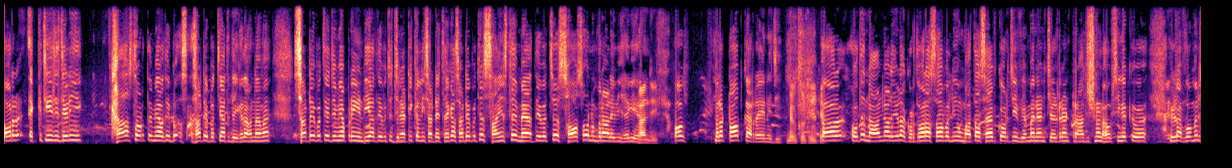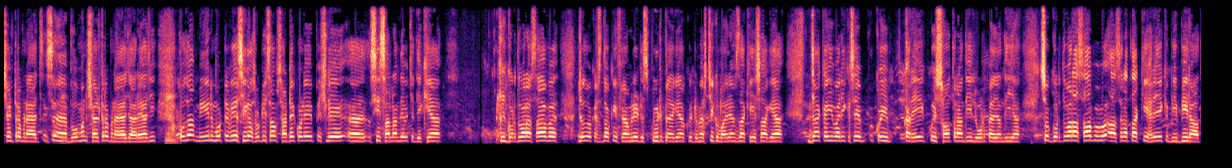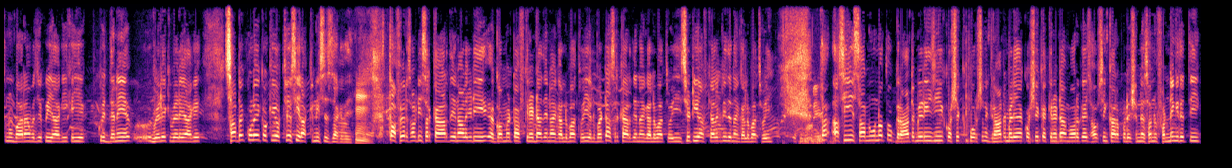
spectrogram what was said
ਔਰ ਇੱਕ ਚੀਜ਼ ਜਿਹੜੀ ਖਾਸ ਤੌਰ ਤੇ ਮੈਂ ਆਪਦੇ ਸਾਡੇ ਬੱਚਿਆਂ 'ਚ ਦੇਖਦਾ ਹੁੰਦਾ ਵਾਂ। ਸਾਡੇ ਬੱਚੇ ਜਿਵੇਂ ਆਪਣੇ ਇੰਡੀਆ ਦੇ ਵਿੱਚ ਜੈਨੇਟਿਕਲੀ ਸਾਡੇ 'ਚ ਹੈਗਾ ਸਾਡੇ ਬੱਚੇ ਸਾਇੰਸ ਤੇ ਮੈਥ ਦੇ ਵਿੱਚ 100 100 ਨੰਬਰਾਂ ਵਾਲੇ ਵੀ ਹੈਗੇ ਆ ਹਾਂਜੀ। ਉਹ ਮਤਲਬ ਟੌਪ ਕਰ ਰਹੇ ਨੇ ਜੀ। ਬਿਲਕੁਲ ਠੀਕ ਹੈ। ਔਰ ਉਹਦੇ ਨਾਲ ਨਾਲ ਜਿਹੜਾ ਗੁਰਦੁਆਰਾ ਸਾਹਿਬ ਵੱਲੋਂ Mata Sahib Kaur ji women and children transitional housing ਇੱਕ ਜਿਹੜਾ ਔਮਨ ਸੈਂਟਰ ਬਣਾਇਆ ਔਮਨ ਸ਼ੈਲਟਰ ਬਣਾਇਆ ਜਾ ਰਿਹਾ ਜੀ। ਉਹਦਾ ਮੇਨ ਮੋਟਿਵ ਇਹ ਸੀਗਾ ਛੋਟੀ ਸਾਹਿਬ ਸਾਡੇ ਕੋਲੇ ਪਿਛਲੇ ਅ, ਅਸੀਂ ਸਾਲਾਂ ਦੇ ਵਿੱਚ ਦੇਖਿਆ। ਕਿ ਗੁਰਦੁਆਰਾ ਸਾਹਿਬ ਜਦੋਂ ਕਿਸੇ ਦਾ ਕੋਈ ਫੈਮਿਲੀ ਡਿਸਪਿਊਟ ਪੈ ਗਿਆ ਕੋਈ ਡੋਮੈਸਟਿਕ ਵਾਇਲੈਂਸ ਦਾ ਕੇਸ ਆ ਗਿਆ ਜਾਂ ਕਈ ਵਾਰੀ ਕਿਸੇ ਕੋਈ ਘਰੇ ਕੋਈ 100 ਤਰ੍ਹਾਂ ਦੀ ਲੋੜ ਪੈ ਜਾਂਦੀ ਆ ਸੋ ਗੁਰਦੁਆਰਾ ਸਾਹਿਬ ਆਸਰਾ ਤੱਕ ਕਿ ਹਰੇਕ ਬੀਬੀ ਰਾਤ ਨੂੰ 12 ਵਜੇ ਕੋਈ ਆ ਗਈ ਕਈ ਕੋਈ ਦਿਨੇ ਵੇਲੇ ਕੁ ਵੇਲੇ ਆ ਗਏ ਸਾਡੇ ਕੋਲੇ ਕਿਉਂਕਿ ਉੱਥੇ ਅਸੀਂ ਰੱਖ ਨਹੀਂ ਸੀ ਸਕਦੇ। ਤਾਂ ਫਿਰ ਸਾਡੀ ਸਰਕਾਰ ਦੇ ਨਾਲ ਜਿਹੜੀ ਗਵਰਨਮੈਂਟ ਆਫ ਕੈਨੇਡਾ ਦੇ ਨਾਲ ਗੱਲਬਾਤ ਹੋਈ ਅਲਬਰਟਾ ਸਰਕਾਰ ਦੇ ਨਾਲ ਗੱਲਬਾਤ ਹੋਈ ਸਿਟੀ ਆਫ ਕੈਲਗਰੀ ਦੇ ਨਾਲ ਗੱਲਬਾਤ ਹੋਈ ਤਾਂ ਅਸੀਂ ਸਾਨੂੰ ਉਹਨਾਂ ਤੋਂ ਗ੍ਰਾਂਟ ਮਿਲੀ ਜੀ ਕੁਛ ਇੱਕ ਪੋਰਸ਼ਨ ਗ੍ਰਾਂਟ ਮਿਲਿਆ ਕੁਛ ਇੱਕ ਕੈਨੇਡਾ ਮਾਰਗੇਜ ਹਾਊਸਿੰਗ ਕਾਰਪੋਰੇਸ਼ਨ ਨੇ ਸਾਨੂੰ ਫੰਡਿੰਗ ਦਿੱਤੀ।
